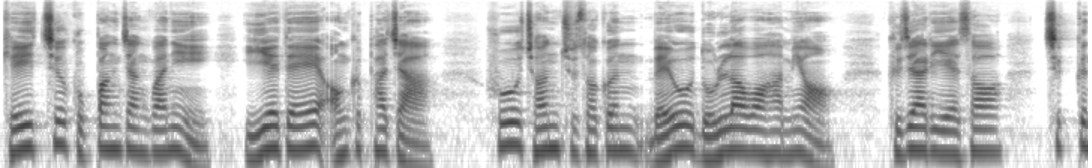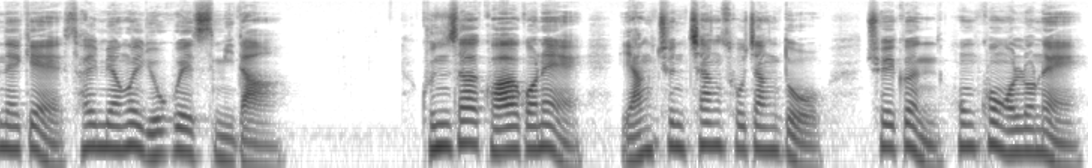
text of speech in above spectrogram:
게이츠 국방장관이 이에 대해 언급하자 후 전 주석은 매우 놀라워하며 그 자리에서 측근에게 설명을 요구했습니다. 군사과학원의 양춘창 소장도 최근 홍콩 언론에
